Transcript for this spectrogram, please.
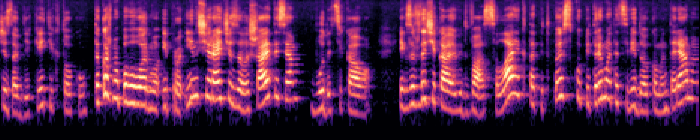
чи завдяки Тіктоку. Також ми поговоримо і про інші речі. Залишайтеся, буде цікаво. Як завжди, чекаю від вас лайк та підписку. Підтримуйте це відео коментарями.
